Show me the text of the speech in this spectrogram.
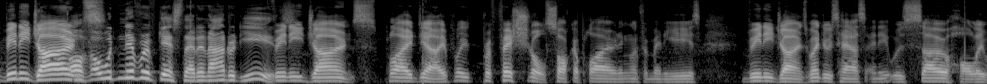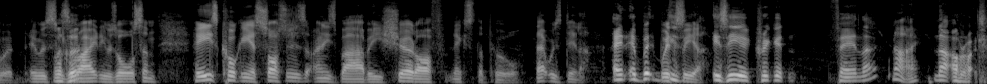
Vinnie Jones. Oh, I would never have guessed that in a hundred years. Vinnie Jones played, yeah, he played professional soccer player in England for many years. Vinnie Jones went to his house and it was so Hollywood. It was, Was great. It? was awesome. He's cooking his sausages on his barbie, shirt off, next to the pool. That was dinner. And, and- but With is, beer. is he a cricket fan though? No, No. All right.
